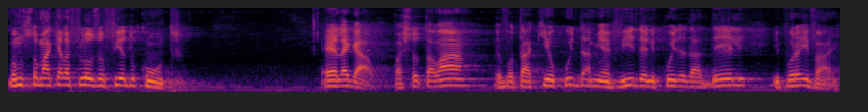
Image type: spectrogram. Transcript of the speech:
vamos tomar aquela filosofia do contra. É legal, o pastor está lá, eu vou estar tá aqui, eu cuido da minha vida, ele cuida da dele e por aí vai.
